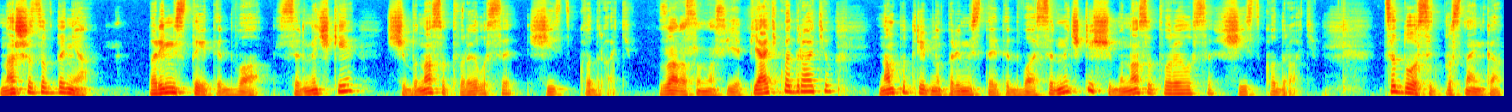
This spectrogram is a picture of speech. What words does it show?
Наше завдання перемістити два сирнички, щоб у нас утворилося 6 квадратів. Зараз у нас є 5 квадратів. Нам потрібно перемістити два сирнички, щоб у нас утворилося 6 квадратів. Це досить простенька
